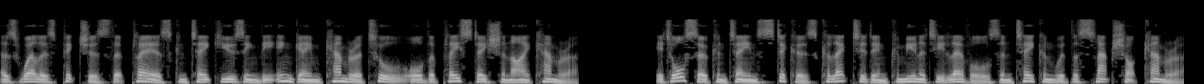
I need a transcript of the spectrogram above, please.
as well as pictures that players can take using the in-game camera tool or the PlayStation Eye camera. It also contains stickers collected in community levels and taken with the Snapshot camera.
